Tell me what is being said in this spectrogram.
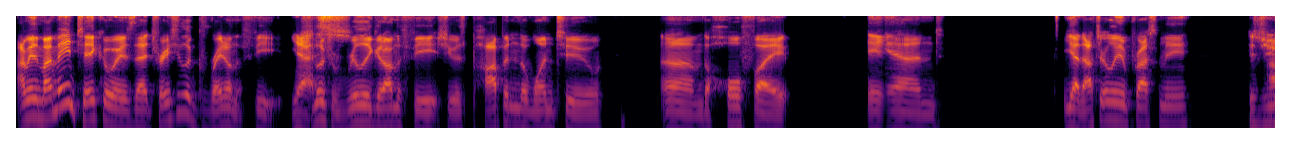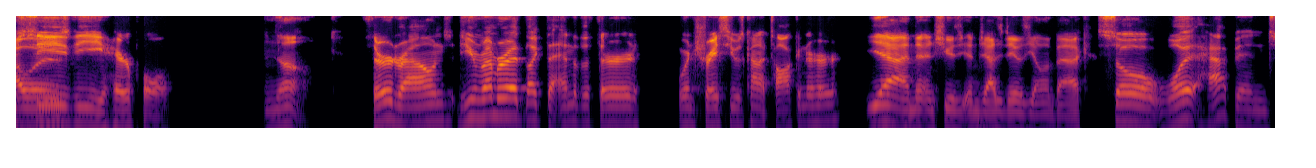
I mean, my main takeaway is that Tracy looked great on the feet. Yeah, she looked really good on the feet. She was popping the one two, um, the whole fight, and yeah, that's really impressed me. Did you I see was- the hair pull? No, Third round. Do you remember at like the end of the third when Tracy was kind of talking to her? Yeah, and and she was and Jazzy J was yelling back. So what happened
